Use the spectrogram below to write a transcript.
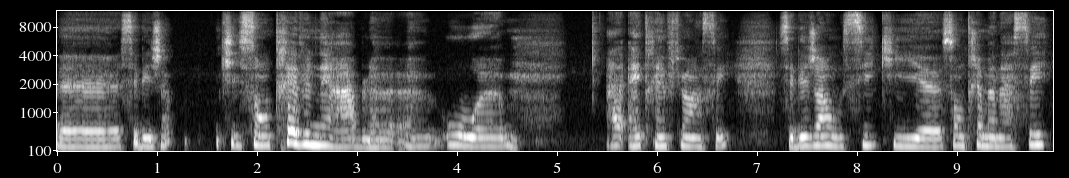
euh, c'est des gens qui sont très vulnérables euh, ou euh, à être influencés. C'est des gens aussi qui sont très menacés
